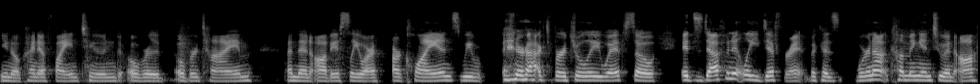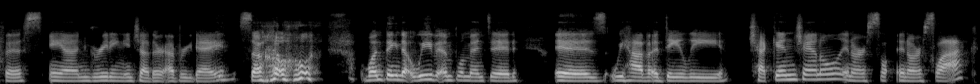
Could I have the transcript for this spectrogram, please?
you know kind of fine tuned over over time and then obviously our, our clients we interact virtually with so it's definitely different because we're not coming into an office and greeting each other every day so one thing that we've implemented is we have a daily check-in channel in our in our Slack.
